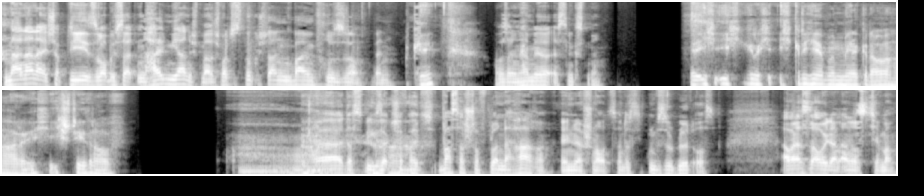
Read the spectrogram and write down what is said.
Nein, nein, nein, ich habe die, glaube ich, seit einem halben Jahr nicht mehr. Also ich mache das wirklich dann beim Friseur, wenn. Okay. Aber seit einem halben Jahr ist nichts mehr. Ich ich kriege ich krieg immer mehr graue Haare. Ich, ich stehe drauf. Ja, das, wie gesagt, ich habe halt wasserstoffblonde Haare in der Schnauze. Das sieht ein bisschen blöd aus. Aber das ist auch wieder ein anderes Thema.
